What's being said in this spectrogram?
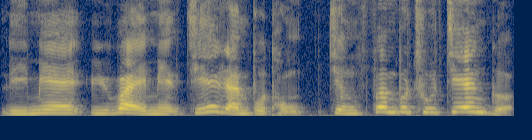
里面与外面截然不同，竟分不出间隔。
